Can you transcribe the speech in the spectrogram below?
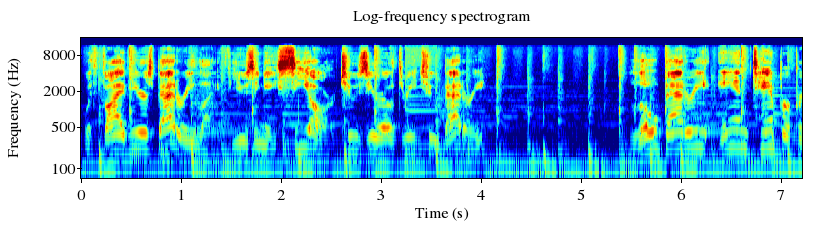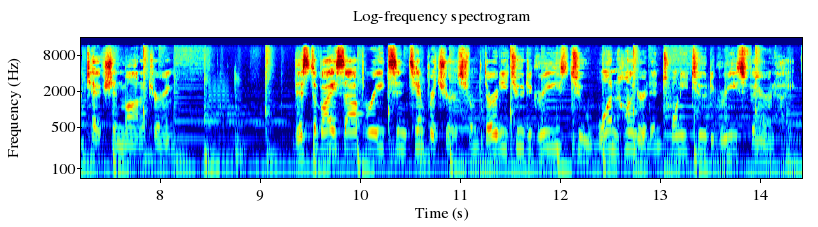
with 5 years battery life using a CR2032 battery, low battery and tamper protection monitoring. This device operates in temperatures from 32 degrees to 122 degrees Fahrenheit.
